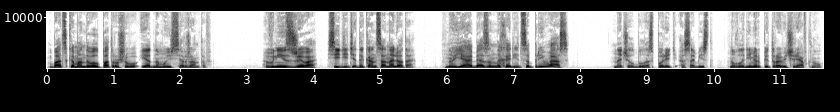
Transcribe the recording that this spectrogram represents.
Бац командовал Патрушеву и одному из сержантов. Вниз, живо! Сидите до конца налета! Но я обязан находиться при вас!» Начал было спорить особист, но Владимир Петрович рявкнул.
